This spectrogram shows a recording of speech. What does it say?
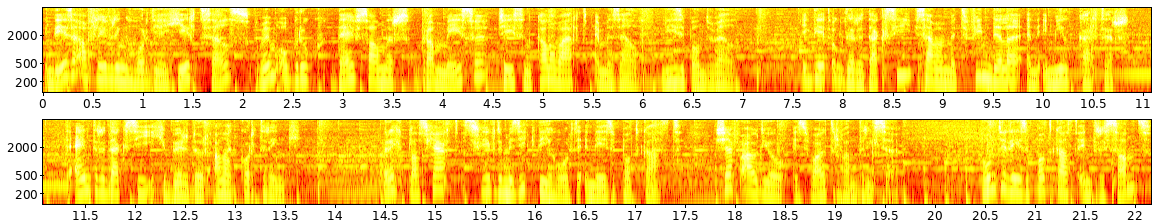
In deze aflevering hoorde je Geert Sels, Wim Opbroek, Dijf Sanders, Bram Meesen, Jason Kallewaard en mezelf, Lise Bonduel. Ik deed ook de redactie samen met Fien Dille en Emiel Carter. De eindredactie gebeurde door Anna Korterink. Brecht Plasgaard schreef de muziek die je hoorde in deze podcast. Chef audio is Wouter van Driessen. Vond je deze podcast interessant?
